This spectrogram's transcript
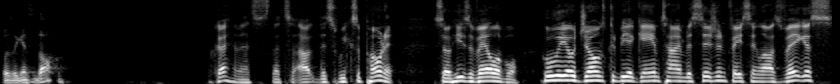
was against the Dolphins. Okay, and that's that's uh, this week's opponent. So he's available. Julio Jones could be a game time decision facing Las Vegas.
